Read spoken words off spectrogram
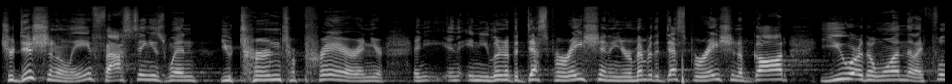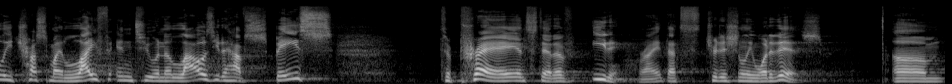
Traditionally, fasting is when you turn to prayer and, you're, and, and, and, you learn of the desperation and you remember the desperation of God. You are the one that I fully trust my life into and allows you to have space to pray instead of eating, right? That's traditionally what it is. Um,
